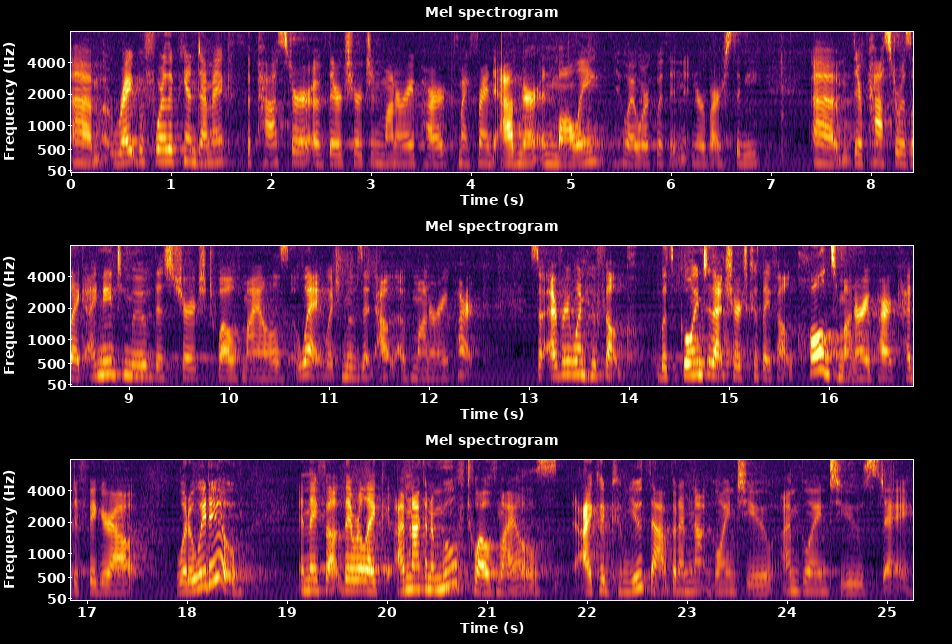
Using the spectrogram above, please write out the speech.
Um, right before the pandemic, the pastor of their church in Monterey Park, my friend Abner and Molly, who I work with in InterVarsity, um, their pastor was like, I need to move this church 12 miles away, which moves it out of Monterey Park. So everyone who felt was going to that church because they felt called to Monterey Park had to figure out, what do we do? And they felt they were like, I'm not going to move 12 miles. I could commute that, but I'm not going to. I'm going to stay.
